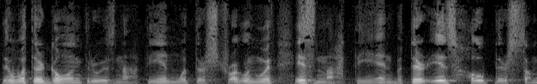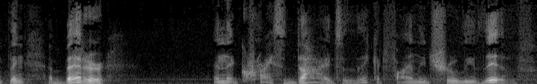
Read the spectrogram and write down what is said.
that what they're going through is not the end, what they're struggling with is not the end, but there is hope, there's something better, and that Christ died so that they could finally truly live.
